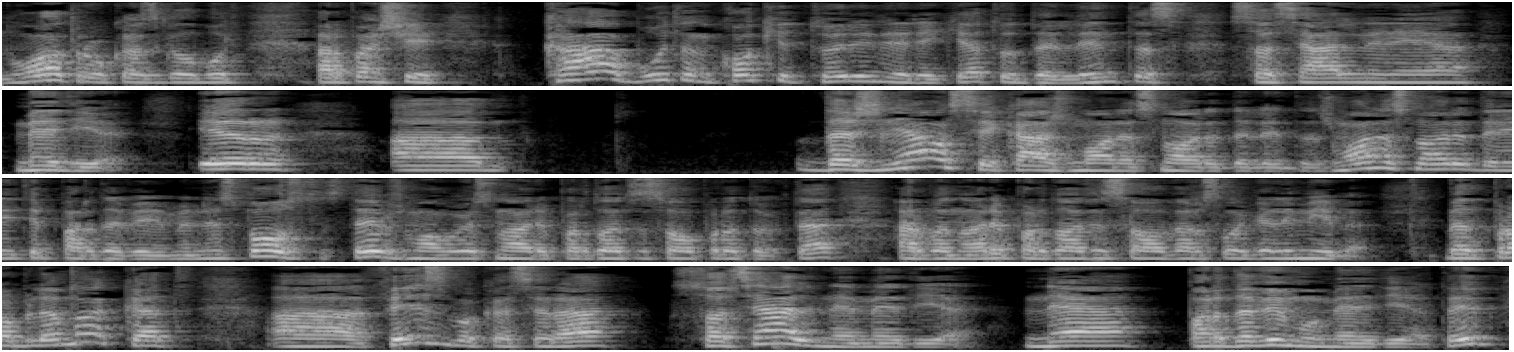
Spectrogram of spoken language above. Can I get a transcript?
nuotraukas galbūt ar panašiai. Ką būtent kokį turinį reikėtų dalintis socialinėje medijoje. Ir a, dažniausiai ką žmonės nori dalintis? Žmonės nori daryti pardaviminius paustus. Taip, žmogus nori parduoti savo produktą arba nori parduoti savo verslo galimybę. Bet problema, kad a, Facebookas yra socialinė medija, ne pardavimų medija. Taip,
